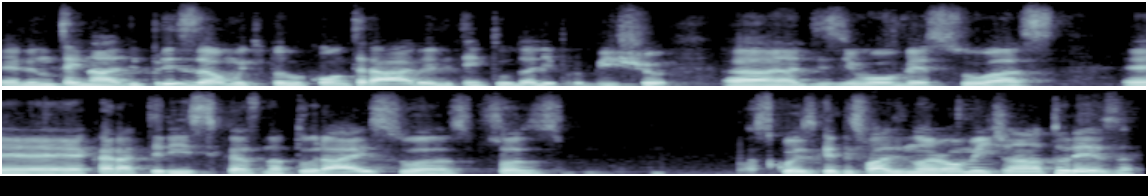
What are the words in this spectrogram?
Ele não tem nada de prisão, muito pelo contrário, ele tem tudo ali para o bicho uh, desenvolver suas é, características naturais, suas, suas as coisas que eles fazem normalmente na natureza.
